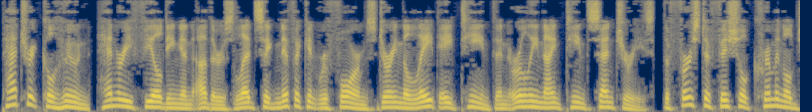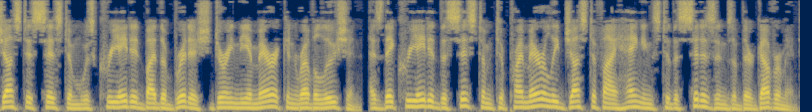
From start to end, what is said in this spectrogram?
Patrick Colquhoun, Henry Fielding, and others led significant reforms during the late 18th and early 19th centuries. The first official criminal justice system was created by the British during the American Revolution, as they created the system to primarily justify hangings to the citizens of their government.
